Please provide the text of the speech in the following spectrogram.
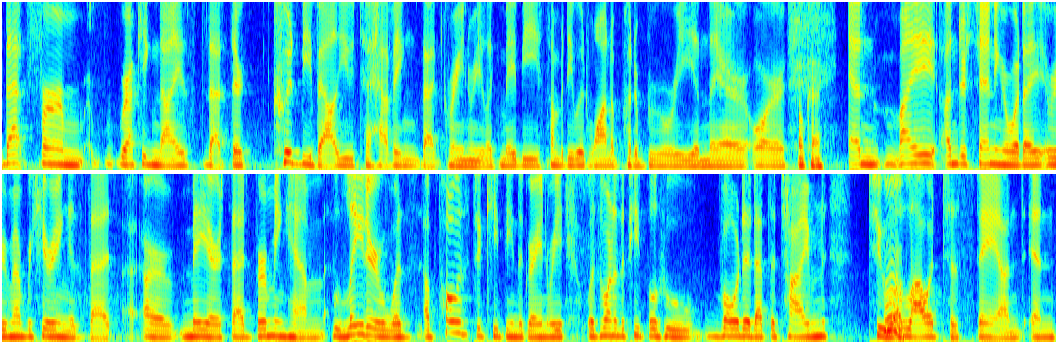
That firm recognized that there could be value to having that granary. Like maybe somebody would want to put a brewery in there, or Okay. And my understanding, or what I remember hearing, is that our mayor Thad Birmingham, who later was opposed to keeping the granary, was one of the people who voted at the time to hmm. allow it to stand and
